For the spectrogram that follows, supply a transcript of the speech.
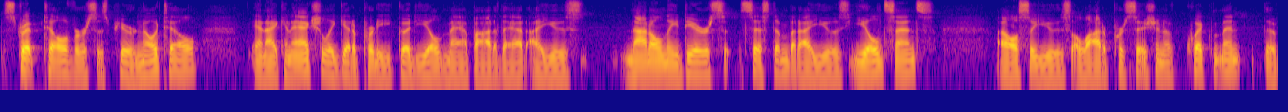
strip till versus pure no-till, and I can actually get a pretty good yield map out of that. I use not only Deere system, but I use Yield Sense. I also use a lot of precision equipment, the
